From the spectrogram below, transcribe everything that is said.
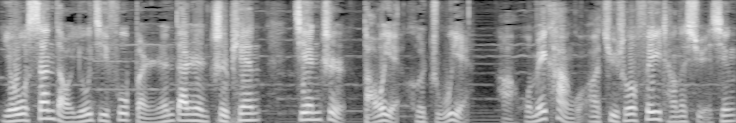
由三岛由纪夫本人担任制片、监制、导演和主演啊。我没看过啊，据说非常的血腥。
